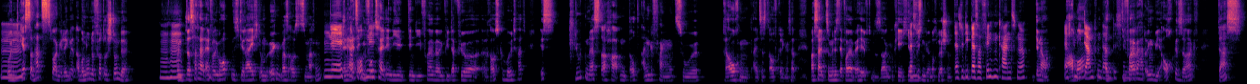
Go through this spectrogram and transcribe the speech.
Und mhm. gestern hat es zwar geregnet, aber nur eine Viertelstunde. Mhm. Und das hat halt einfach überhaupt nicht gereicht, um irgendwas auszumachen. nee, ich Denn einzigen nicht. Vorteil, den die, den die Feuerwehr irgendwie dafür rausgeholt hat, ist, Blutnester haben dort angefangen zu rauchen, als es drauf geregnet hat. Was halt zumindest der Feuerwehr hilft, um zu sagen, okay, hier Dass du- müssen wir noch löschen. Dass du die besser finden kannst, ne? Genau. Ja, stimmt, Aber die dampfen da ein also bisschen. die Feuerwehr hat irgendwie auch gesagt, dass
